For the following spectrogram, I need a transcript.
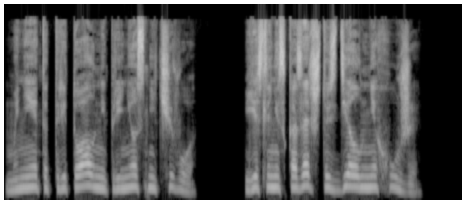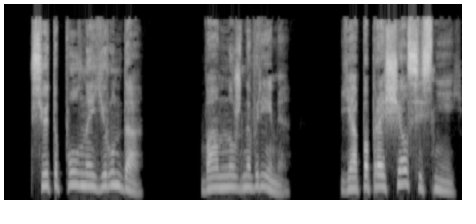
Мне этот ритуал не принес ничего, если не сказать, что сделал мне хуже. Все это полная ерунда. Вам нужно время. Я попрощался с ней,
